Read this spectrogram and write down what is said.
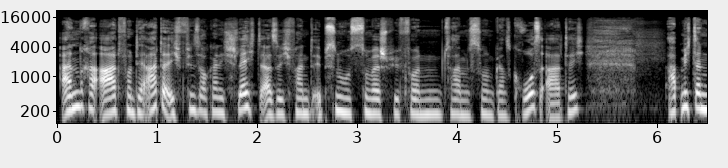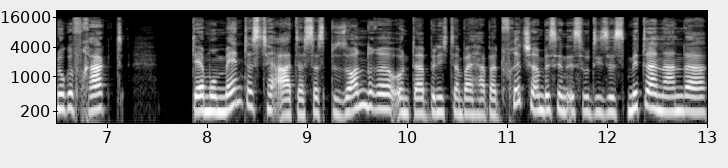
andere Art von Theater. Ich finde es auch gar nicht schlecht. Also ich fand Ibsenhus zum Beispiel von Simon Stone ganz großartig. Habe mich dann nur gefragt, der Moment des Theaters, das Besondere, und da bin ich dann bei Herbert Fritsch ein bisschen, ist so dieses Miteinander,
